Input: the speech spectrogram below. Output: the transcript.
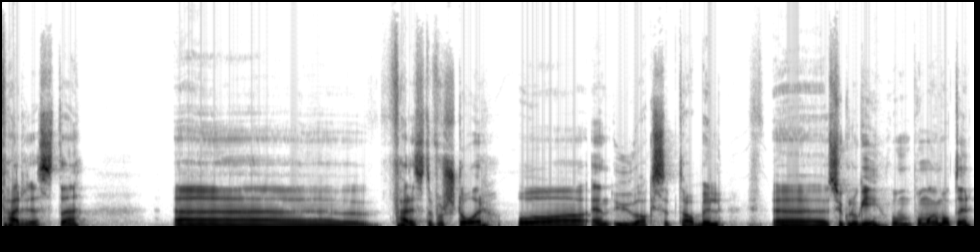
færreste eh, færreste forstår, og en uakseptabel eh, psykologi på, på mange måter.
